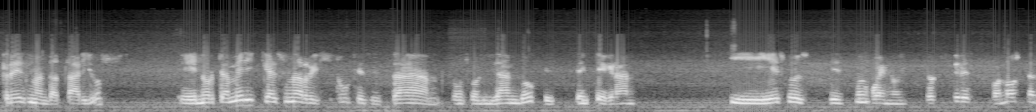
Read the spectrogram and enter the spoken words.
tres mandatarios, eh, Norteamérica es una región que se está consolidando, que se está integrando, y eso es, muy bueno. Los ustedes conozcan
